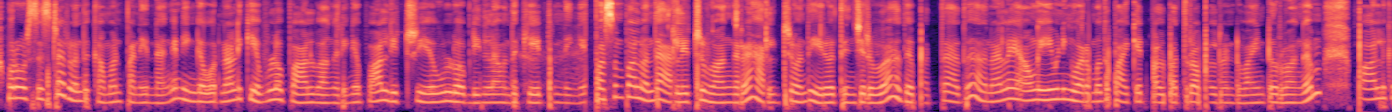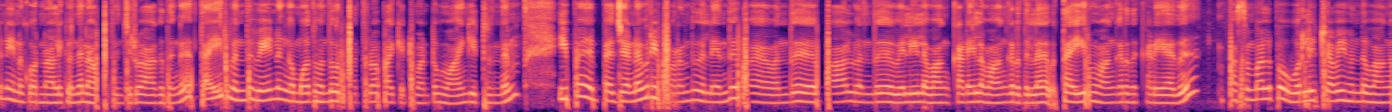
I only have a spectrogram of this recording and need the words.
அப்புறம் ஒரு சிஸ்டர் வந்து கமெண்ட் பண்ணியிருந்தாங்க நீங்கள் ஒரு நாளைக்கு எவ்வளோ பால் வாங்குறீங்க? பால் லிட்ரு எவ்வளோ? அப்படின்லாம் வந்து கேட்டிருந்தீங்க. பசும்பால் வந்து அரை லிட்ரு வாங்குறேன். அரை லிட்ரு வந்து இருபத்தஞ்சி ரூபா. அது பத்தாது. அதனால் அவங்க ஈவினிங் வரும்போது பாக்கெட் பால் பத்து ரூபா பால் ரெண்டு வாங்கிட்டு வருவாங்க. பாலுக்குன்னு எனக்கு ஒரு நாளைக்கு வந்து நாற்பத்தஞ்சு ரூபா ஆகுதுங்க. தயிர் வந்து வேணுங்கும் போது வந்து ஒரு பத்து ரூபா பாக்கெட் மட்டும் வாங்கிட்டு இருந்தேன் இப்போ இப்போ ஜனவரி பிறந்ததுலேருந்து இப்போ வந்து பால் வந்து வெளியில் வாங்க கடையில் வாங்குறதில்ல. தயிரும் வாங்குறது கிடையாது. பசும்பால் இப்போ ஒரு லிட்டராகவே வந்து வாங்க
